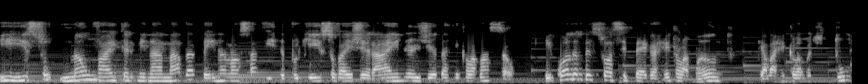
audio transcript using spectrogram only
E isso não vai terminar nada bem na nossa vida, porque isso vai gerar a energia da reclamação. E quando a pessoa se pega reclamando, que ela reclama de tudo,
